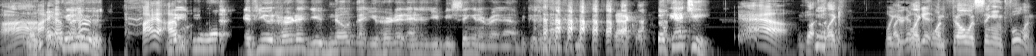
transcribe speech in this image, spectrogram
Ah, I haven't heard it. I, I'm, Yeah, you know what? If you had heard it, you'd know that you heard it, and you'd be singing it right now because you're Exactly. so catchy. yeah. like like, Well, like, you're gonna like get. when Phil was singing "Foolin'"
